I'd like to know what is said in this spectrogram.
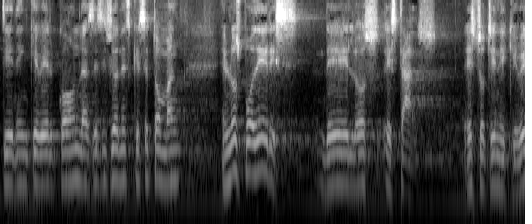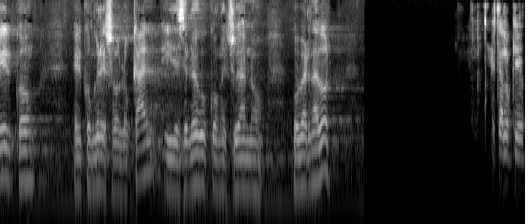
tienen que ver con las decisiones que se toman en los poderes de los estados. Esto tiene que ver con el Congreso local y desde luego con el ciudadano gobernador. Está lo que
